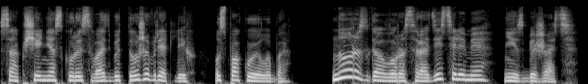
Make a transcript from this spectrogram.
сообщение о скорой свадьбе тоже вряд ли их успокоило бы. Но разговора с родителями не избежать.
